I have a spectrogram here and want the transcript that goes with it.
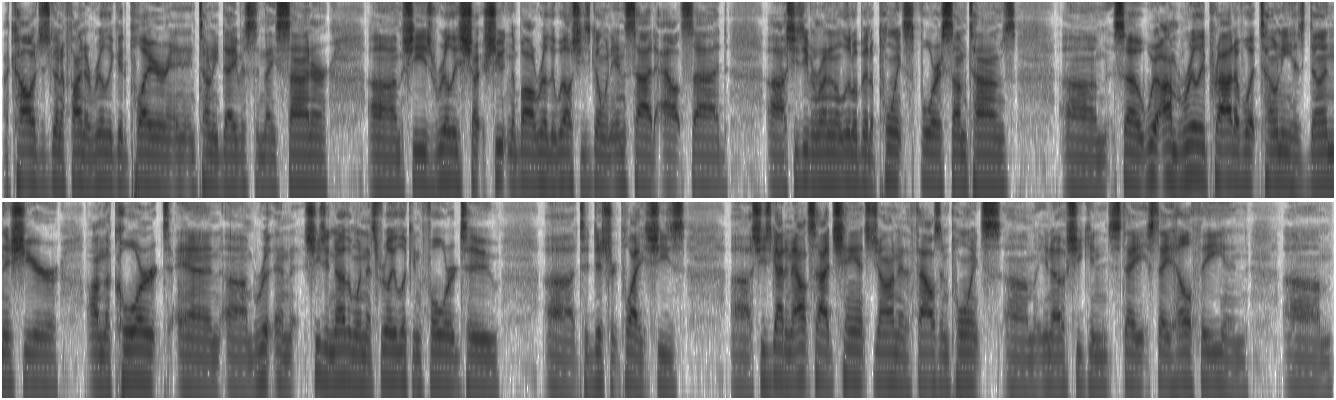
a college is going to find a really good player in, in Tony Davis, and they sign her. Um, she's really sh- shooting the ball really well. She's going inside, outside. Uh, she's even running a little bit of points for us sometimes. Um, so I'm really proud of what Tony has done this year on the court, and um, re- and she's another one that's really looking forward to uh, to district play. She's uh, she's got an outside chance, John, at a thousand points. Um, you know, if she can stay stay healthy and um,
